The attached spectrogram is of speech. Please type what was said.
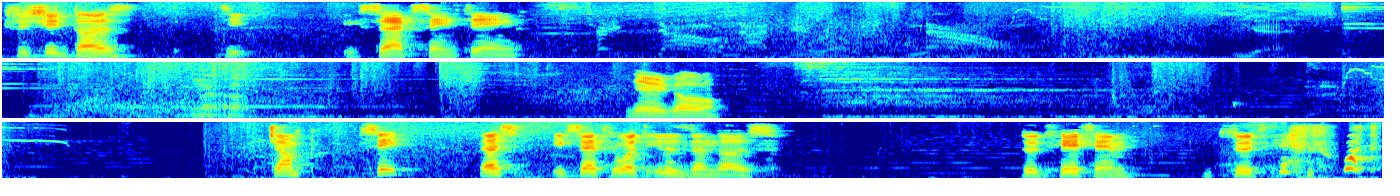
She does the exact same thing. No. There you go. Jump! See? That's exactly what Illidan does. Dude, hit him. Dude, hit what?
